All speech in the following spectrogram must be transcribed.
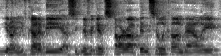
you know, you've got to be a significant startup in Silicon Valley.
